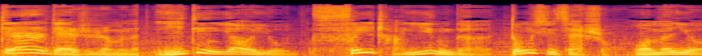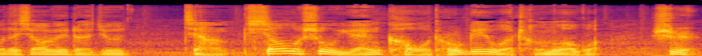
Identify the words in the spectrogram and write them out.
第二点是什么呢？一定要有非常硬的东西在手。我们有的消费者就。讲销售员口头给我承诺过，是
